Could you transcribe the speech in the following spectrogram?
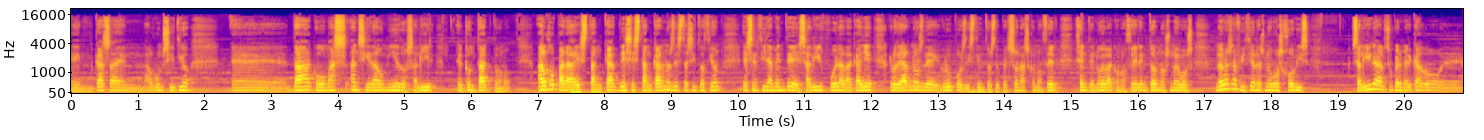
en casa, en algún sitio, eh, da como más ansiedad o miedo salir el contacto. ¿no? Algo para estancar, desestancarnos de esta situación es sencillamente salir fuera a la calle, rodearnos de grupos distintos de personas, conocer gente nueva, conocer entornos nuevos, nuevas aficiones, nuevos hobbies, salir al supermercado. Eh,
